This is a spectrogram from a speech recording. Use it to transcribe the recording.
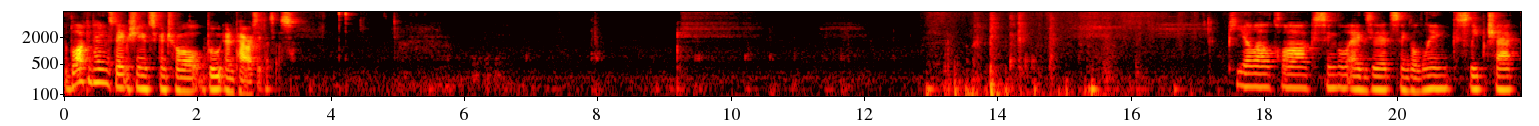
The block containing state machines to control boot and power sequences. PLL clock, single exit, single link, sleep check.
